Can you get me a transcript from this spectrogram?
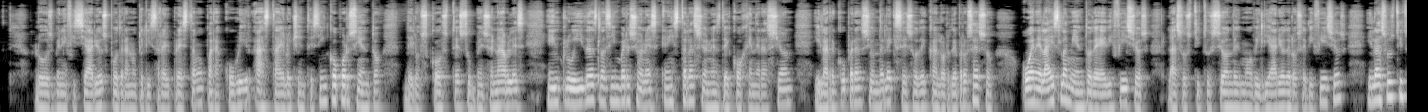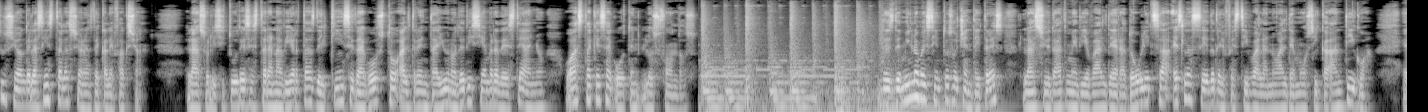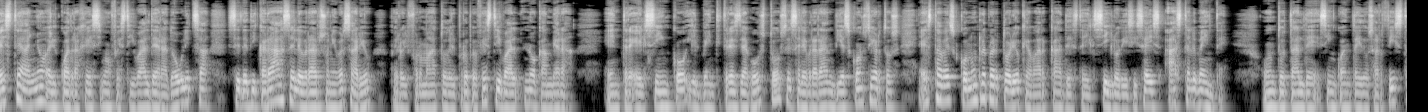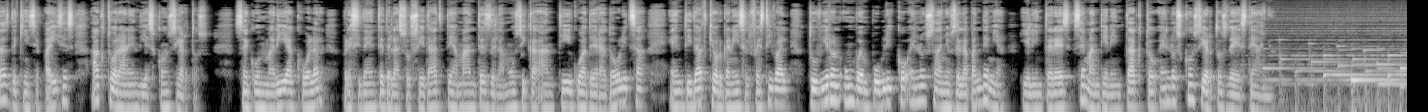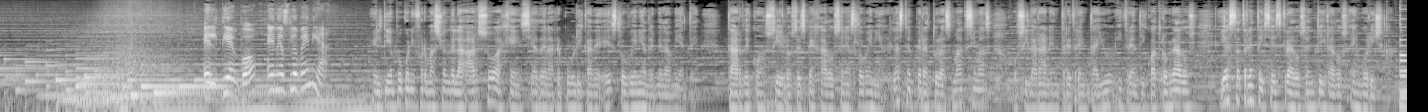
Los beneficiarios podrán utilizar el préstamo para cubrir hasta el 85% de los costes subvencionables, incluidas las inversiones en instalaciones de cogeneración y la recuperación del exceso de calor de proceso, o en el aislamiento de edificios, la sustitución del mobiliario de los edificios y la sustitución de las instalaciones de calefacción. Las solicitudes estarán abiertas del 15 de agosto al 31 de diciembre de este año o hasta que se agoten los fondos. Desde 1983, la ciudad medieval de Radovlitsa es la sede del Festival Anual de Música Antigua. Este año, el cuadragésimo Festival de Radovlitsa se dedicará a celebrar su aniversario, pero el formato del propio festival no cambiará. Entre el 5 y el 23 de agosto se celebrarán 10 conciertos, esta vez con un repertorio que abarca desde el siglo XVI hasta el XX. Un total de 52 artistas de 15 países actuarán en 10 conciertos. Según María Kolar, presidente de la Sociedad de Amantes de la Música Antigua de Radovlitsa, entidad que organiza el festival, tuvieron un buen público en los años de la pandemia y el interés se mantiene intacto en los conciertos de este año. El tiempo en Eslovenia. El tiempo con información de la ARSO, Agencia de la República de Eslovenia del Medio Ambiente. Tarde con cielos despejados en Eslovenia. Las temperaturas máximas oscilarán entre 31 y 34 grados y hasta 36 grados centígrados en Gorishka.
